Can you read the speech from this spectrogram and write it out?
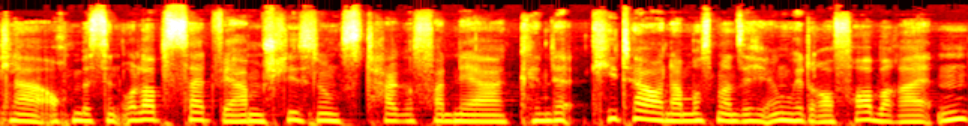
klar auch ein bisschen Urlaubszeit. Wir haben Schließungstage von der Kita und da muss man sich irgendwie drauf vorbereiten.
